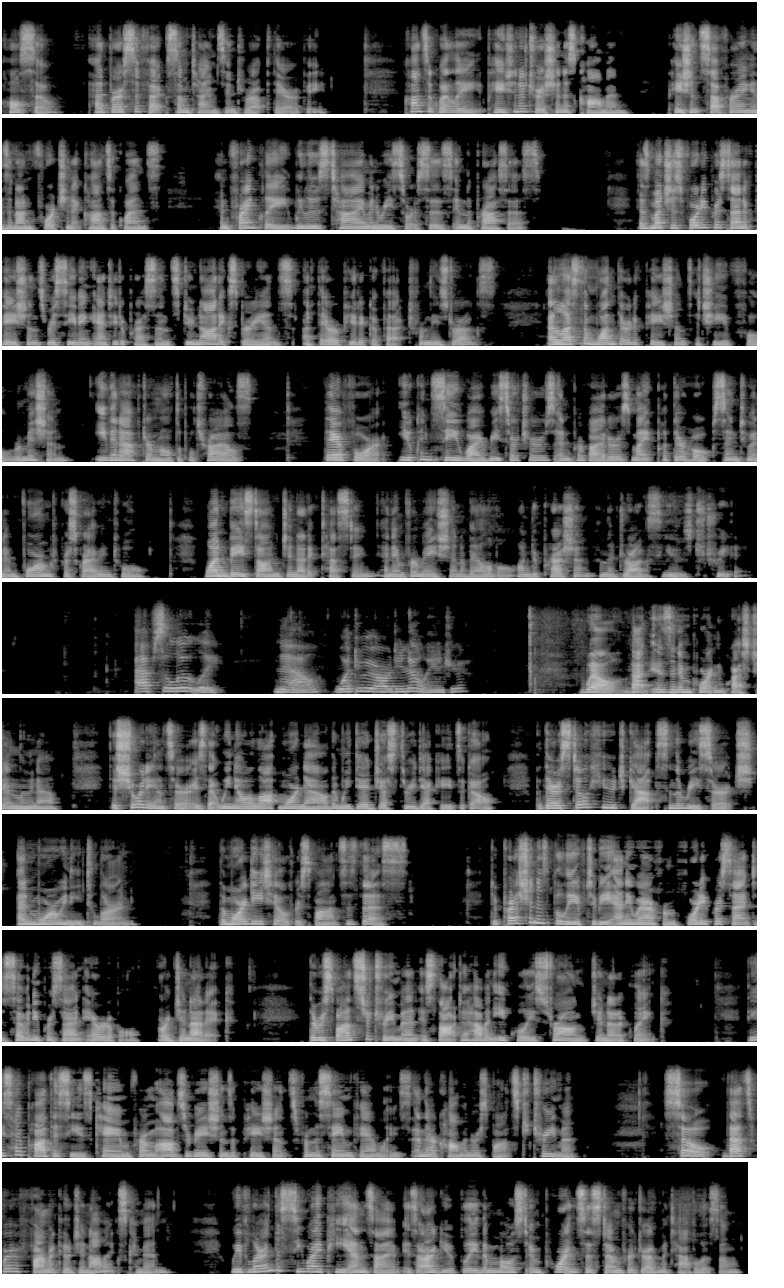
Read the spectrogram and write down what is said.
Also, adverse effects sometimes interrupt therapy. Consequently, patient attrition is common, patient suffering is an unfortunate consequence, and frankly, we lose time and resources in the process. As much as 40% of patients receiving antidepressants do not experience a therapeutic effect from these drugs, and less than one third of patients achieve full remission, even after multiple trials. Therefore, you can see why researchers and providers might put their hopes into an informed prescribing tool, one based on genetic testing and information available on depression and the drugs used to treat it. Absolutely. Now, what do we already know, Andrea? Well, that is an important question, Luna. The short answer is that we know a lot more now than we did just three decades ago, but there are still huge gaps in the research and more we need to learn. The more detailed response is this Depression is believed to be anywhere from 40% to 70% heritable or genetic. The response to treatment is thought to have an equally strong genetic link. These hypotheses came from observations of patients from the same families and their common response to treatment. So that's where pharmacogenomics come in. We've learned the CYP enzyme is arguably the most important system for drug metabolism.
